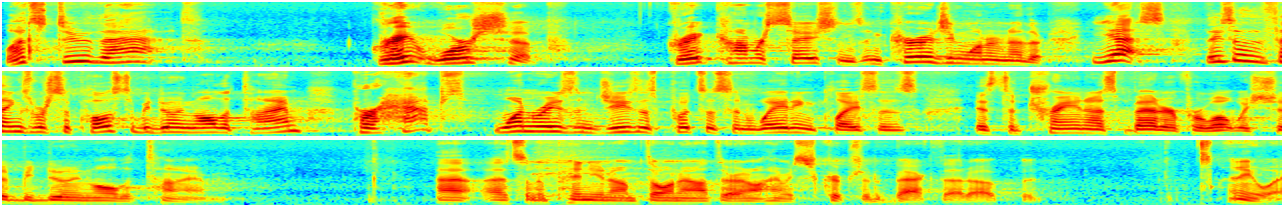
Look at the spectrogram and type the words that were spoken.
let's do that. Great worship, great conversations, encouraging one another. Yes, these are the things we're supposed to be doing all the time. Perhaps one reason Jesus puts us in waiting places is to train us better for what we should be doing all the time. Uh, that's an opinion I'm throwing out there. I don't have any scripture to back that up. But anyway,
